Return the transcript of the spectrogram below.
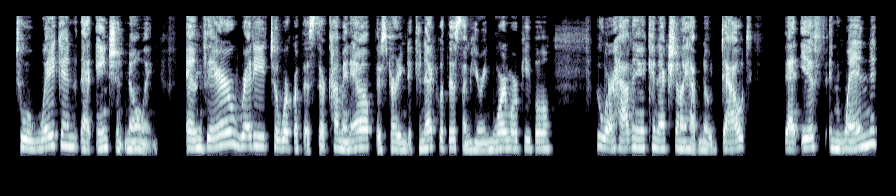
to awaken that ancient knowing. And they're ready to work with us. They're coming out, they're starting to connect with us. I'm hearing more and more people who are having a connection. I have no doubt that if and when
